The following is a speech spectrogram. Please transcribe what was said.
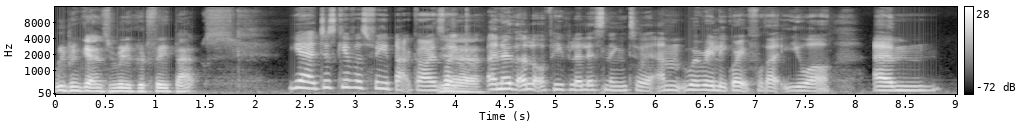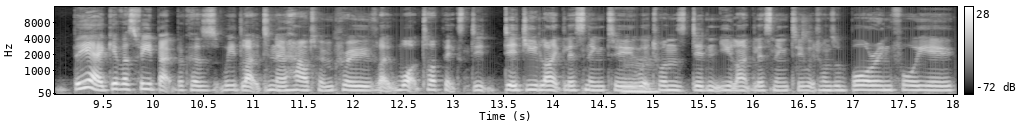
we've been getting some really good feedbacks. Yeah, just give us feedback, guys. Yeah. Like I know that a lot of people are listening to it, and we're really grateful that you are. Um, but yeah, give us feedback because we'd like to know how to improve. Like, what topics did did you like listening to? Mm. Which ones didn't you like listening to? Which ones were boring for you?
